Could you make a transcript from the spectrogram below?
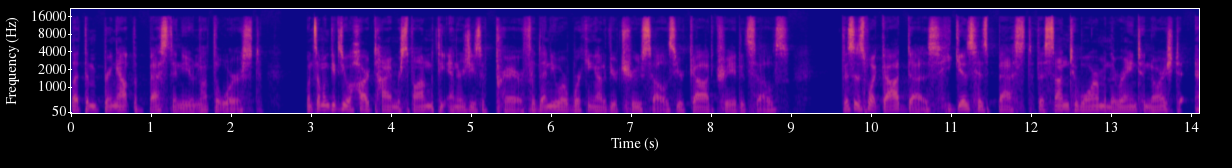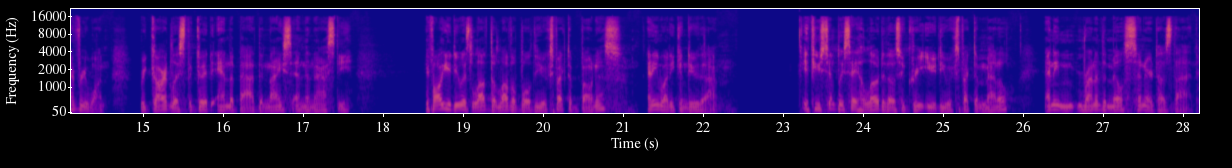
Let them bring out the best in you, not the worst. When someone gives you a hard time, respond with the energies of prayer, for then you are working out of your true selves, your God created selves. This is what God does. He gives his best, the sun to warm and the rain to nourish to everyone, regardless the good and the bad, the nice and the nasty. If all you do is love the lovable, do you expect a bonus? Anybody can do that. If you simply say hello to those who greet you, do you expect a medal? Any run of the mill sinner does that.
